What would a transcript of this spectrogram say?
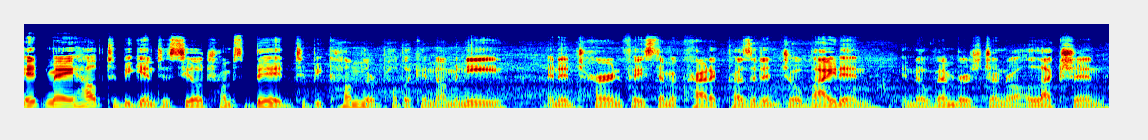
It may help to begin to seal Trump's bid to become the Republican nominee, and in turn face Democratic President Joe Biden in November's general election.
